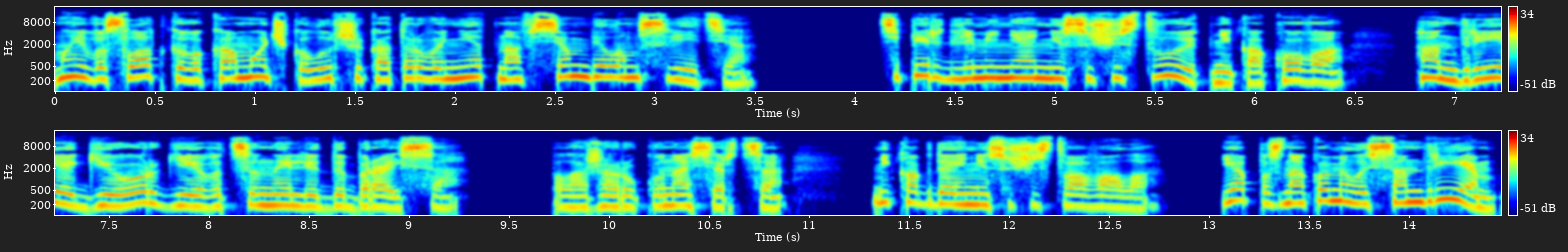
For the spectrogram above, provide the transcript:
моего сладкого комочка, лучше которого нет на всем белом свете? Теперь для меня не существует никакого Андрея Георгиева Цинелли де Брайса. Положа руку на сердце, никогда и не существовало. Я познакомилась с Андреем,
